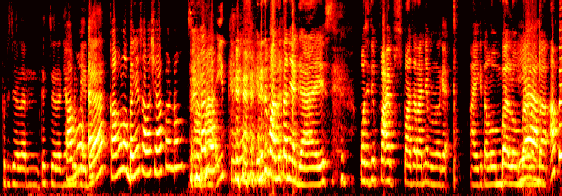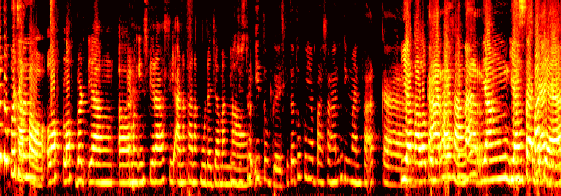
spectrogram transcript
berjalan ke jalan yang Kamu berbeda eh, kamu lombanya sama siapa? Cerita sama dong. itu ini tuh panutan ya guys positive vibes pacarannya benar kayak ayo kita lomba lomba Iya. lomba apa itu pacaran Atau love lovebird yang uh, menginspirasi anak-anak muda zaman Ya, now. justru itu guys, kita tuh punya pasangan tuh dimanfaatkan. Iya, kalau Ke punya arah yang pasangan benar. yang yang bisa tepat ya, diajak.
